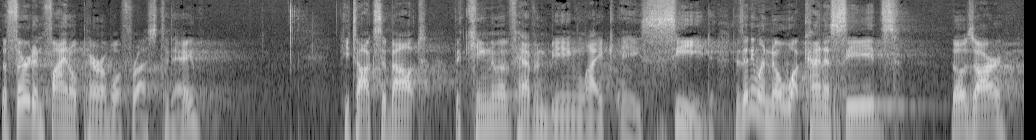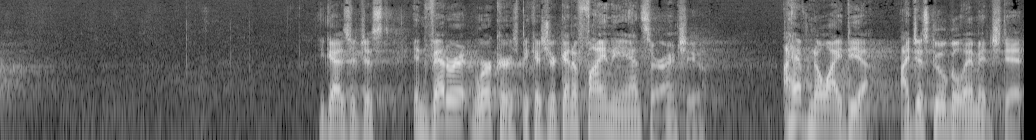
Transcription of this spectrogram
The third and final parable for us today, He talks about the kingdom of heaven being like a seed. Does anyone know what kind of seeds those are? You guys are just inveterate workers because you're going to find the answer, aren't you? I have no idea. I just Google imaged it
